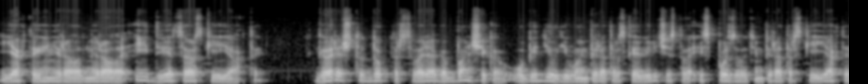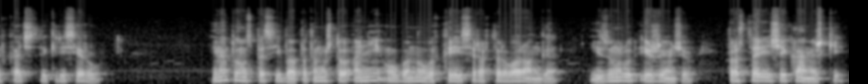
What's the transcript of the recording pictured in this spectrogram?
яхта генерал-адмирала и две царские яхты. Говорят, что доктор Сваряга Банщиков убедил его императорское величество использовать императорские яхты в качестве крейсеров. И на том спасибо, потому что они оба новых крейсера второго ранга, Изумруд и Жемчуг, просторечие камешки,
